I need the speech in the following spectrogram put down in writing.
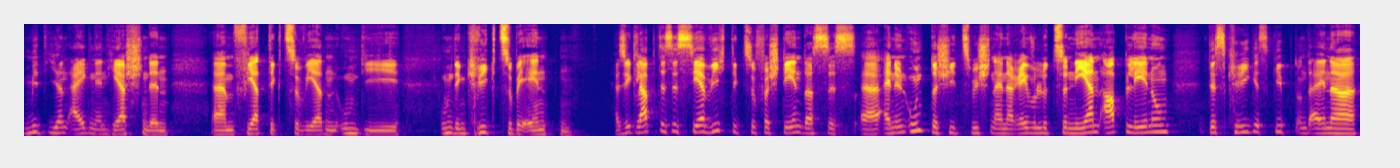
mit ihren eigenen Herrschenden ähm, fertig zu werden, um die um den Krieg zu beenden. Also ich glaube, das ist sehr wichtig zu verstehen, dass es äh, einen Unterschied zwischen einer revolutionären Ablehnung des Krieges gibt und einer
